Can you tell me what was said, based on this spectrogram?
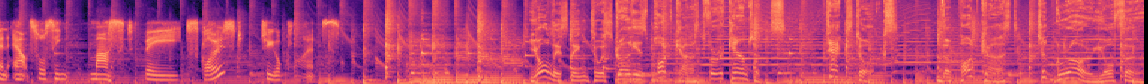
and outsourcing must be disclosed to your clients. You're listening to Australia's podcast for accountants, Tax Talks, the podcast to grow your firm.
